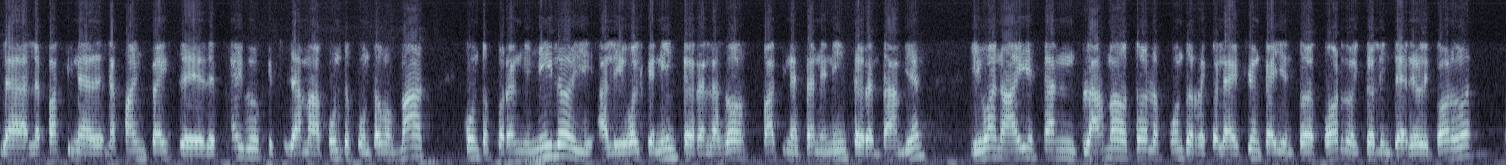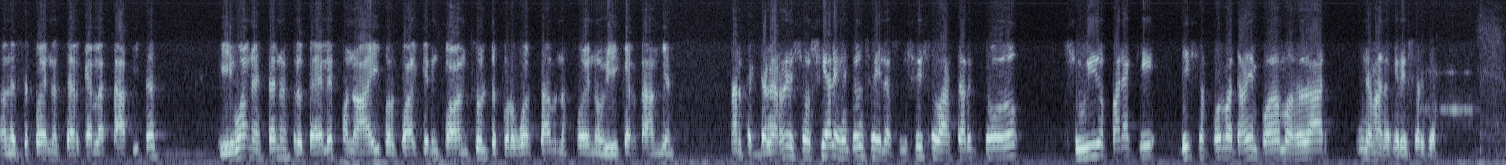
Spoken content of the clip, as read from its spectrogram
la, la página, la fanpage de, de Facebook que se llama Juntos Juntamos Más, Juntos por Alma y Milo, y al igual que en Instagram, las dos páginas están en Instagram también. Y bueno, ahí están plasmados todos los puntos de recolección que hay en toda Córdoba y todo el interior de Córdoba, donde se pueden acercar las tapitas. Y bueno, está nuestro teléfono ahí por cualquier consulta por WhatsApp, nos pueden ubicar también. Perfecto, las redes sociales entonces el suceso va a estar todo subido para que de esa forma también podamos dar una mano, querido Sergio.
